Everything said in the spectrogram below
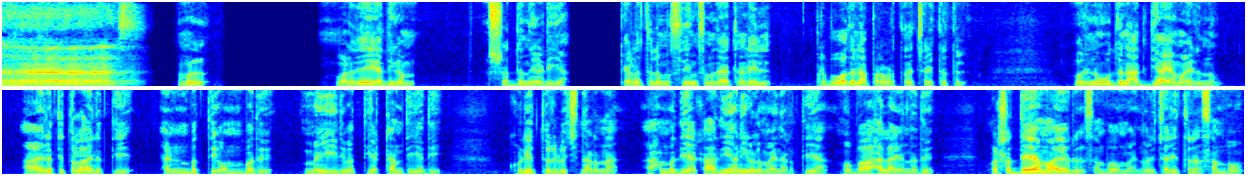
للناس നമ്മൾ വളരെയധികം ശ്രദ്ധ നേടിയ കേരളത്തിലെ മുസ്ലിം സമുദായത്തിനിടയിൽ പ്രബോധന പ്രവർത്തന ചരിത്രത്തിൽ ഒരു നൂതന അധ്യായമായിരുന്നു ആയിരത്തി തൊള്ളായിരത്തി എൺപത്തി ഒമ്പത് മെയ് ഇരുപത്തിയെട്ടാം തീയതി കൊടിയത്തൂരിൽ വെച്ച് നടന്ന അഹമ്മദിയ ഖാദിയാനികളുമായി നടത്തിയ മുബാഹല എന്നത് വളരെ ശ്രദ്ധേയമായ ഒരു സംഭവമായിരുന്നു ഒരു ചരിത്ര സംഭവം.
